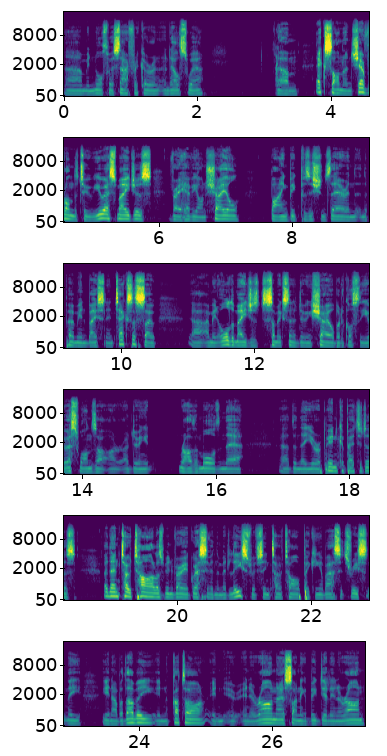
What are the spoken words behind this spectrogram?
um, in Northwest Africa, and, and elsewhere. Um, Exxon and Chevron, the two U.S. majors, very heavy on shale, buying big positions there in the, in the Permian Basin in Texas. So, uh, I mean, all the majors to some extent are doing shale, but of course the U.S. ones are, are, are doing it rather more than their uh, than their European competitors. And then Total has been very aggressive in the Middle East. We've seen Total picking up assets recently in Abu Dhabi, in Qatar, in in Iran now, signing a big deal in Iran,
